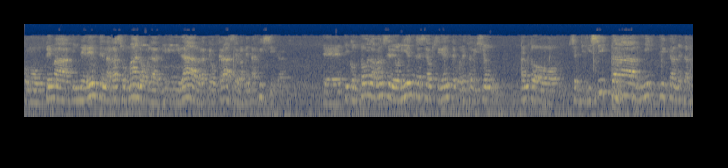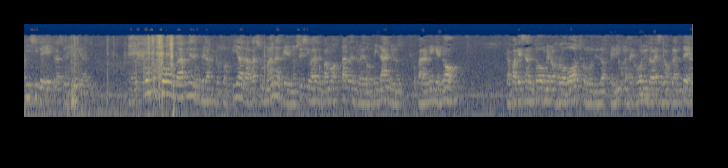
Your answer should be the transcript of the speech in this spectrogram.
como un tema inherente en la raza humana, o la divinidad, o la teocracia, o la metafísica, eh, y con todo el avance de Oriente hacia Occidente, con esta visión tanto cientificista, mística, metafísica y extrasensorial, eh, ¿cómo puedo darle desde la filosofía a la raza humana, que no sé si va- vamos a estar dentro de 2000 años, para mí que no, capaz que sean todos menos robots, como las películas de Hollywood a veces nos plantean,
